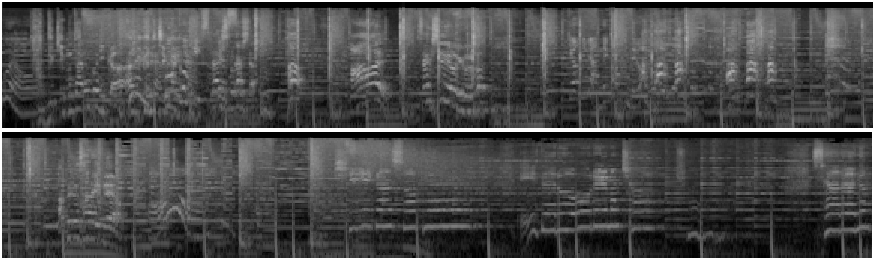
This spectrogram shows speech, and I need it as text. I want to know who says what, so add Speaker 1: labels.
Speaker 1: 친구예요. 다
Speaker 2: 느낌은 다른 거니까. 아, 그러니까. 나이스로 아, 갑시다. 하! 아! 섹시해요 이거는.
Speaker 3: 껴들면 안 될 것 같은데요?
Speaker 2: 앞에도 살아있네요.
Speaker 1: 시간 속에 이대로 우릴 멈춰줘 사랑은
